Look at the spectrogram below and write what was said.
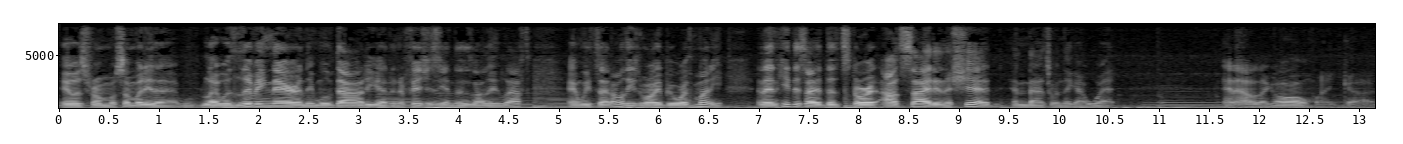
It was from somebody that like was living there, and they moved out. He had an efficiency, and that's all they left. And we said, "Oh, these might be worth money." And then he decided to store it outside in a shed, and that's when they got wet. And I was like, "Oh my god!"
